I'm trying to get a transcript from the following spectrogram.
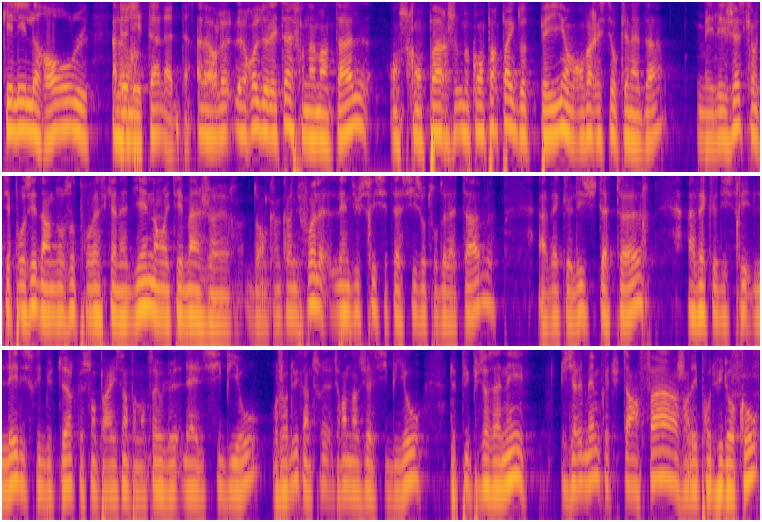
Quel est le rôle Alors, de l'État là-dedans? Alors, le, le rôle de l'État est fondamental. On se compare, je me compare pas avec d'autres pays, on, on va rester au Canada, mais les gestes qui ont été posés dans nos autres provinces canadiennes ont été majeurs. Donc, encore une fois, l'industrie s'est assise autour de la table avec le législateur, avec le distri- les distributeurs que sont par exemple en Ontario le- la LCBO. Aujourd'hui, quand tu, tu rentres dans une LCBO, depuis plusieurs années, je dirais même que tu t'enfarges dans les produits locaux.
